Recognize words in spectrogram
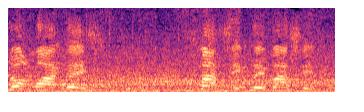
not like this. Massively massive.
